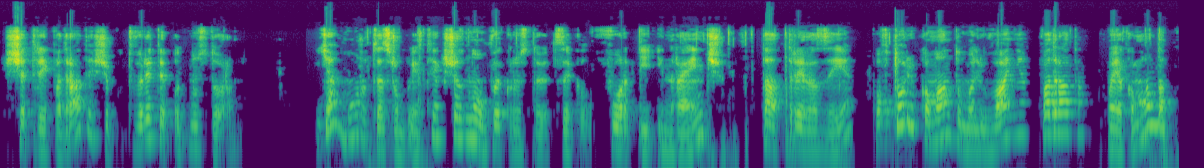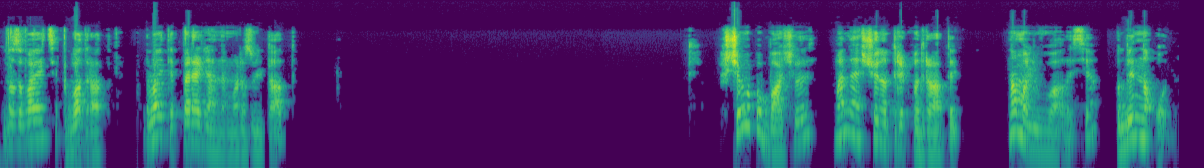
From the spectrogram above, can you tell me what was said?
ще три квадрати, щоб утворити одну сторону. Я можу це зробити, якщо знову використаю цикл for і inRange та три рази повторю команду малювання квадрата. Моя команда називається квадрат. Давайте переглянемо результат. Що ви побачили, в мене щойно три квадрати намалювалися один на одну.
